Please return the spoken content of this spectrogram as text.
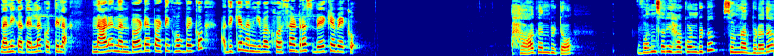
ನನಗೆ ಅದೆಲ್ಲ ಗೊತ್ತಿಲ್ಲ. ನಾಳೆ ನನ್ನ ಬರ್ಡೇ ಪಾರ್ಟಿಗೆ ಹೋಗಬೇಕು. ಅದಕ್ಕೆ ನನಗೆ ಇವಾಗ ಹೊಸ ಡ್ರೆಸ್ ಬೇಕೇ ಬೇಕು. ಹಾಗನ್ಬಿಟ್ಟು ಒಂದು ಸರಿ ಹಾಕೊಂಡ್ಬಿಟ್ಟು ಸುಮ್ಮನಾಗ್ಬಿಡೋದಾ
